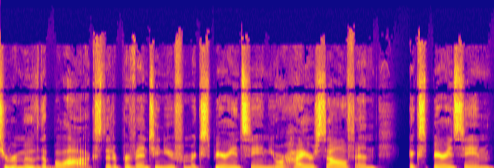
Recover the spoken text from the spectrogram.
to remove the blocks that are preventing you from experiencing your higher self and experiencing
